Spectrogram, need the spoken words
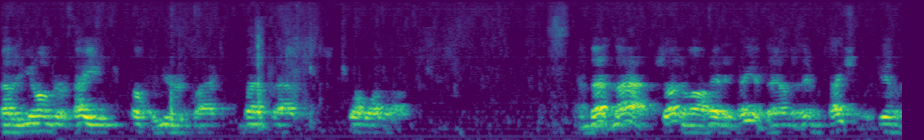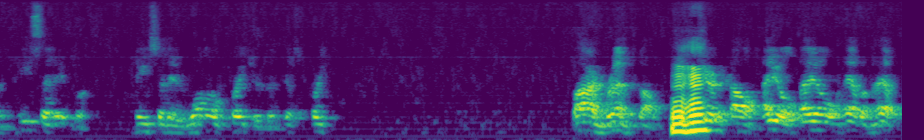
at a younger age, a couple of years back, baptized, blah, blah, blah. And that night, son-in-law had his head down, and an invitation was given, and he said it was, he said it was one of those preachers that just preached fire and brimstone. Mm-hmm. Here to call hell, hell, heaven, heaven.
